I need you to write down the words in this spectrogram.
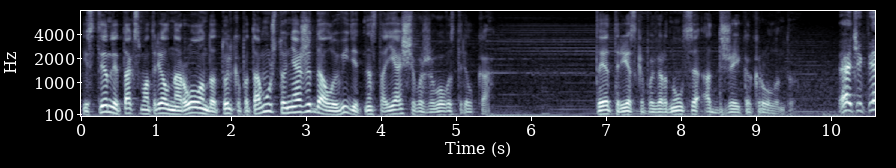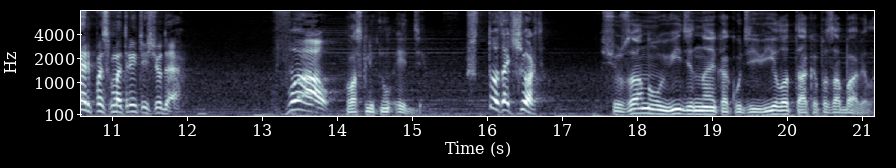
И Стэнли так смотрел на Роланда только потому, что не ожидал увидеть настоящего живого стрелка. Тед резко повернулся от Джейка к Роланду. «А теперь посмотрите сюда!» «Вау!» — воскликнул Эдди. «Что за черт?» Сюзанну увиденное как удивило, так и позабавило.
